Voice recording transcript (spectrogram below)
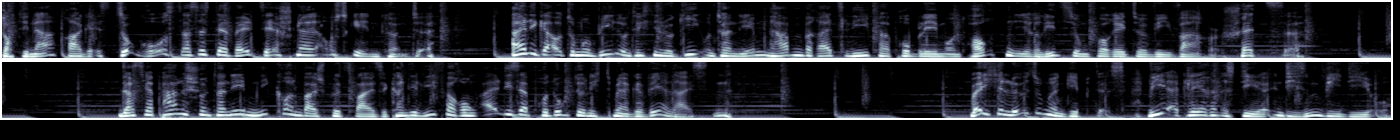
Doch die Nachfrage ist so groß, dass es der Welt sehr schnell ausgehen könnte. Einige Automobil- und Technologieunternehmen haben bereits Lieferprobleme und horten ihre Lithiumvorräte wie wahre Schätze. Das japanische Unternehmen Nikon beispielsweise kann die Lieferung all dieser Produkte nicht mehr gewährleisten. Welche Lösungen gibt es? Wir erklären es dir in diesem Video.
